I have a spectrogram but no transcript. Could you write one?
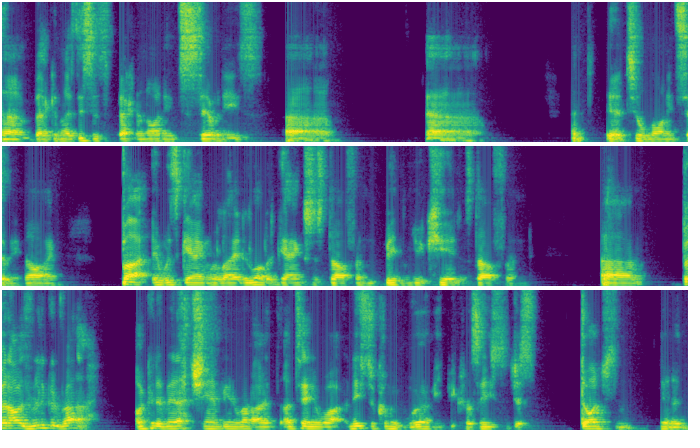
um, back in those. This is back in the 1970s, uh, uh, yeah, till 1979. but it was gang related, a lot of gangs and stuff, and being a new kid and stuff. And um, but I was a really good runner. I could have been a champion runner. I, I tell you what, and he used to call me Wormy because he used to just dodge and you know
